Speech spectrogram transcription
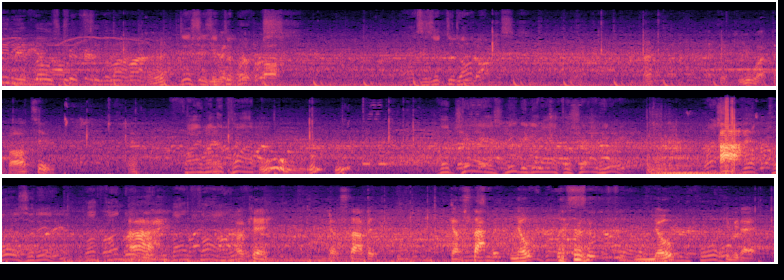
many of those trips to the line. Huh? Dishes it to really want Burks. ball. Passes it to Dawkins. I think you want the ball too. Five on the clock. The Jazz need to get off the shot here. Westbrook Ah. pulls it in. The Thunder Ah. by five. Okay. Gotta stop it. Gotta stop it. Nope. nope. Give me that.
